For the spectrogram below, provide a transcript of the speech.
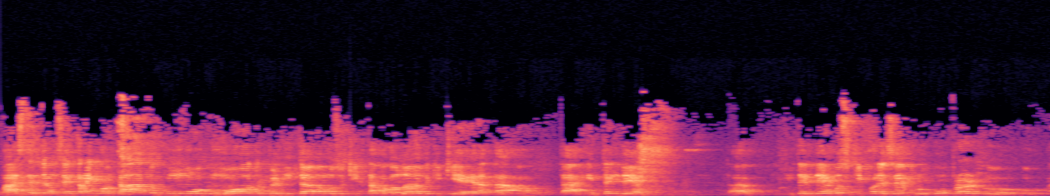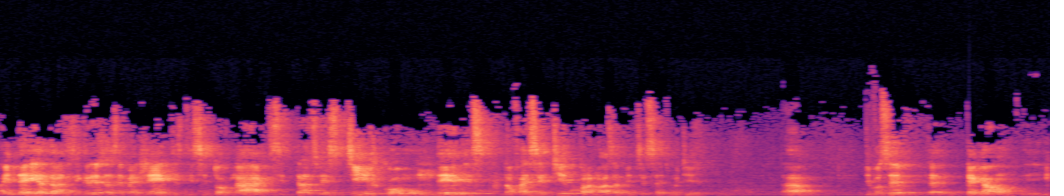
Mas tentamos entrar em contato com um ou com outro, perguntamos o que estava rolando, o que, que era tal. Tá, entendemos. Tá? Entendemos que, por exemplo, o, o, a ideia das igrejas emergentes de se tornar, de se transvestir como um deles, não faz sentido para nós a 27 dia. Tá? De você é, pegar um, e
